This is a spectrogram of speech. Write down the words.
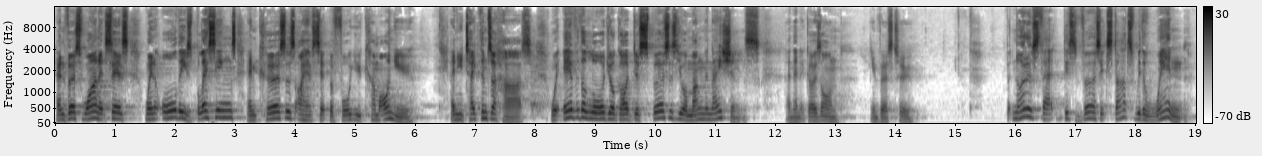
And verse 1, it says, When all these blessings and curses I have set before you come on you, and you take them to heart, wherever the Lord your God disperses you among the nations. And then it goes on in verse 2. But notice that this verse, it starts with a when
